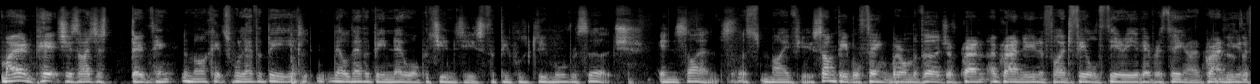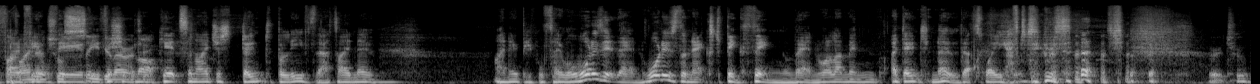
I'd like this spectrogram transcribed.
My own pitch is I just don't think the markets will ever be, there'll never be no opportunities for people to do more research in science. That's my view. Some people think we're on the verge of grand, a grand unified field theory of everything, a grand the, unified the field theory of the efficient markets, and I just don't believe that. I know. I know people say, well, what is it then? What is the next big thing then? Well, I mean, I don't know. That's why you have to do research. Very true.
